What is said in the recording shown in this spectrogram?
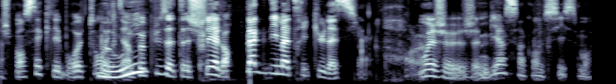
Je pensais que les Bretons bah étaient un peu plus attachés à leur plaque d'immatriculation. Oh moi, j'aime bien le 56, moi.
